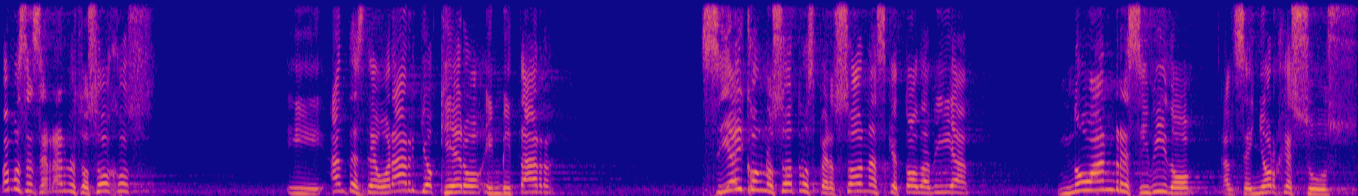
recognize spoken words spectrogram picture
Vamos a cerrar nuestros ojos y antes de orar yo quiero invitar, si hay con nosotros personas que todavía no han recibido al Señor Jesús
